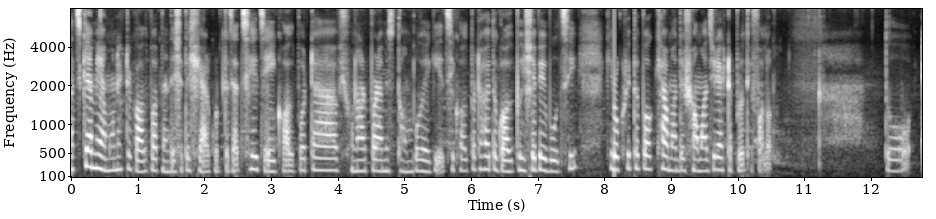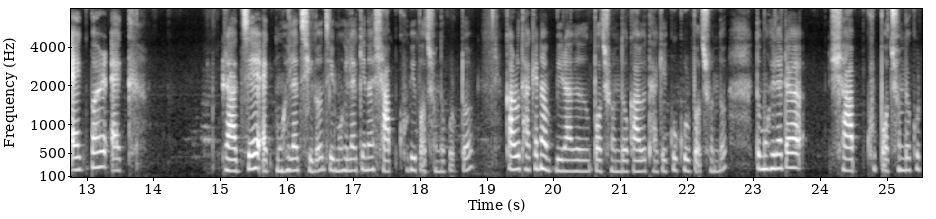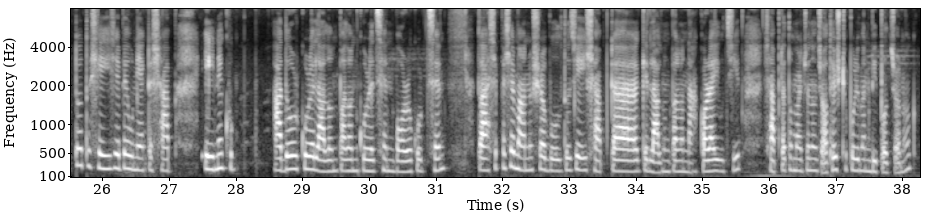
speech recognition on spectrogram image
আজকে আমি এমন একটা গল্প আপনাদের সাথে শেয়ার করতে যাচ্ছি, যে এই গল্পটা শোনার পর আমি স্তম্ভ হয়ে গিয়েছি। গল্পটা হয়তো গল্প হিসেবেই বলছি, কিন্তু প্রকৃতপক্ষে আমাদের সমাজের একটা প্রতিফলন। তো একবার এক রাজ্যে এক মহিলা ছিল, যে মহিলা কিনা সাপ খুবই পছন্দ করতো। কারও থাকে না বিড়াল পছন্দ, কারও থাকে কুকুর পছন্দ। তো মহিলাটা সাপ খুব পছন্দ করতো, তো সেই হিসেবে উনি একটা সাপ এনে খুব আদর করে লালন পালন করেছেন, বড় করছেন। তো আশেপাশের মানুষরা বলতো যে, এই সাপটাকে লালন পালন না করাই উচিত। সাপটা তোমার জন্য যথেষ্ট পরিমাণ বিপজ্জনক।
